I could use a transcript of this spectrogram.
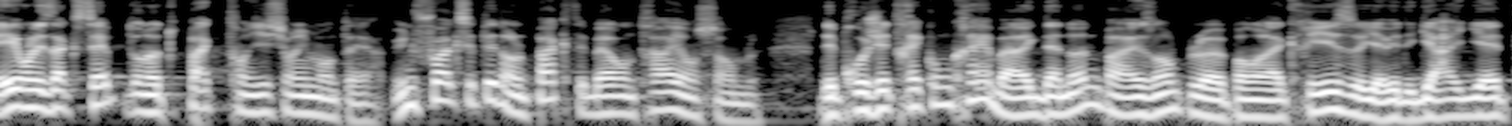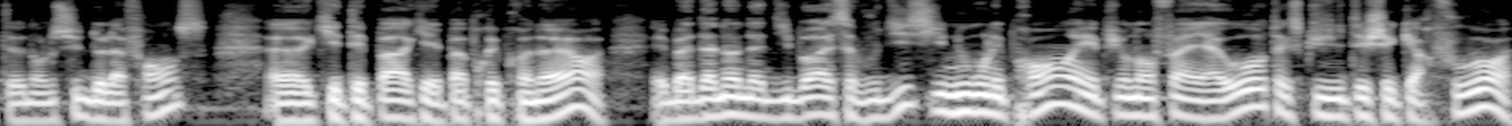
et on les accepte dans notre pacte transition alimentaire. Une fois accepté dans le pacte, eh ben, on travaille ensemble. Des projets très concrets, bah, avec Danone par exemple, pendant la crise, il y avait des gariguettes dans le sud de la France euh, qui étaient pas, qui n'avaient pas pris preneur. Et ben Danone a dit bah ça vous dit si nous on les prend et puis on en fait un yaourt, exclusivité chez Carrefour,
